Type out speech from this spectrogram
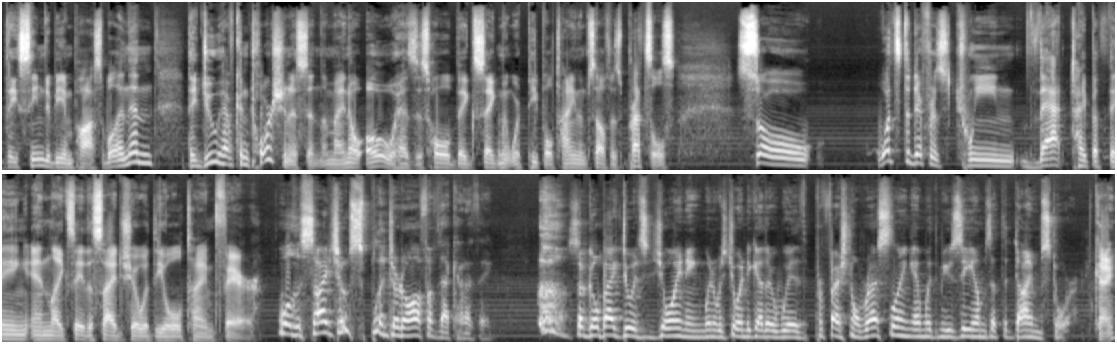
they seem to be impossible, and then they do have contortionists in them. I know O has this whole big segment where people tying themselves as pretzels. So what's the difference between that type of thing and like say the sideshow at the old time fair Well, the sideshow splintered off of that kind of thing. So go back to its joining when it was joined together with professional wrestling and with museums at the dime store. okay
